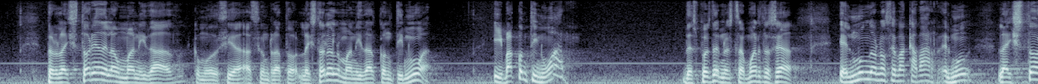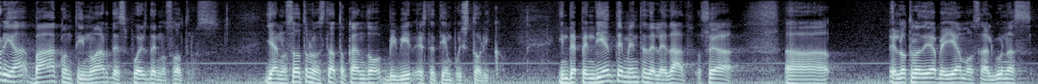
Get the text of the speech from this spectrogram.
pero la historia de la humanidad, como decía hace un rato, la historia de la humanidad continúa y va a continuar después de nuestra muerte. O sea, el mundo no se va a acabar, la historia va a continuar después de nosotros. Y a nosotros nos está tocando vivir este tiempo histórico, independientemente de la edad. O sea, uh, el otro día veíamos algunas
